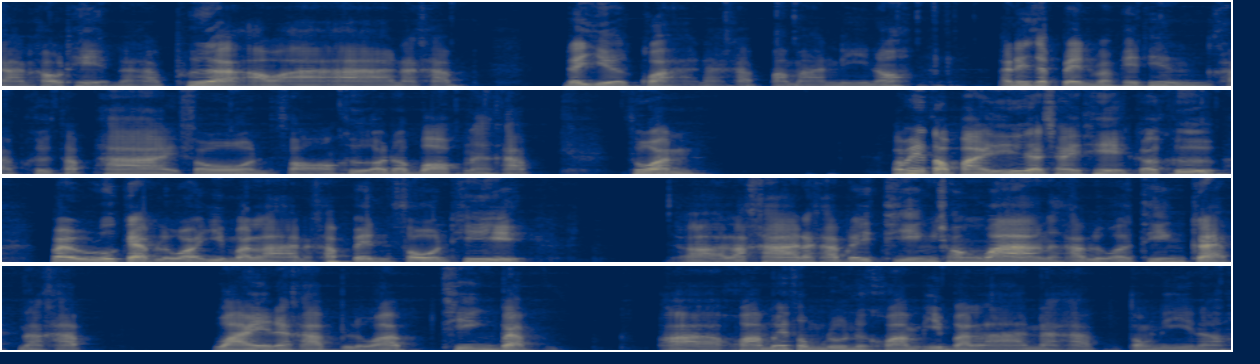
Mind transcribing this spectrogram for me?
การเข้าเทรดนะครับ เพื่อเอา RR นะครับ ได้เยอะกว่านะครับ ประมาณนี้เนาะอันนี้จะเป็นประเภทที่ 1 ครับ คือซับพลายโซน 2 คือออเดอร์บ็อกนะครับ ส่วนประเภทต่อไปที่จะใช้เทรดก็คือไฟรูแกรหรือว่าอิมาลานครับ เป็นโซนที่ราคานะครับได้ทิ้งช่องว่างนะครับ หรือว่าทิ้งแกลบนะครับไว้นะครับ หรือว่าทิ้งแบบความไม่สมดุลหรือความอิมบาลานนะครับ ตรงนี้เนาะ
